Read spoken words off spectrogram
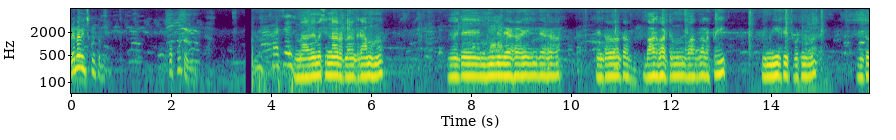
విన్నవించుకుంటుంది. మాదేమో చిన్నారట్ల గ్రామము. మేమైతే నీళ్ళు లేక ఏం లేక ఎంతో అంత బాధపడుతున్నాము వాగులకు పోయి మేము నీళ్ళు తెచ్చుకుంటున్నాము. ఎంతో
